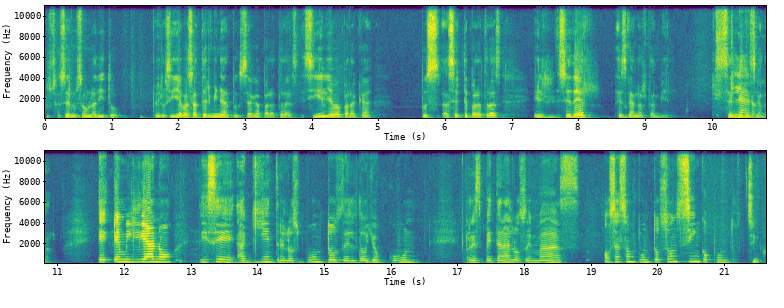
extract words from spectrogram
pues hacernos a un ladito, pero si ya vas a terminar, pues se haga para atrás. Si él ya va para acá, pues hacerte para atrás el ceder es ganar también. Ceder es ganar. E, Emiliano, Dice aquí entre los puntos del doyo kun, respetar a los demás. O sea, son puntos, son cinco puntos. Cinco.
